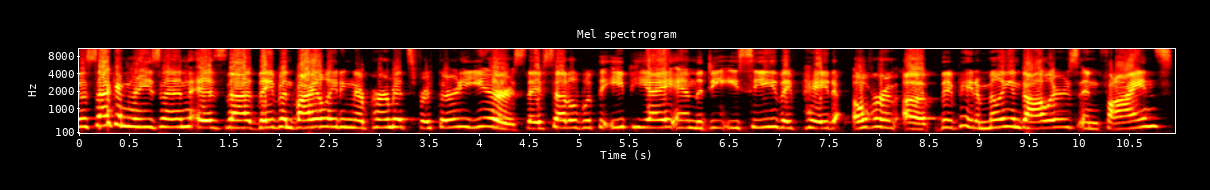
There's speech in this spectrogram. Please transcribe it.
The second reason is that they've been violating their permits for 30 years. They've settled with the EPA and the DEC. They've paid over, uh, they've paid a million dollars in fines.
